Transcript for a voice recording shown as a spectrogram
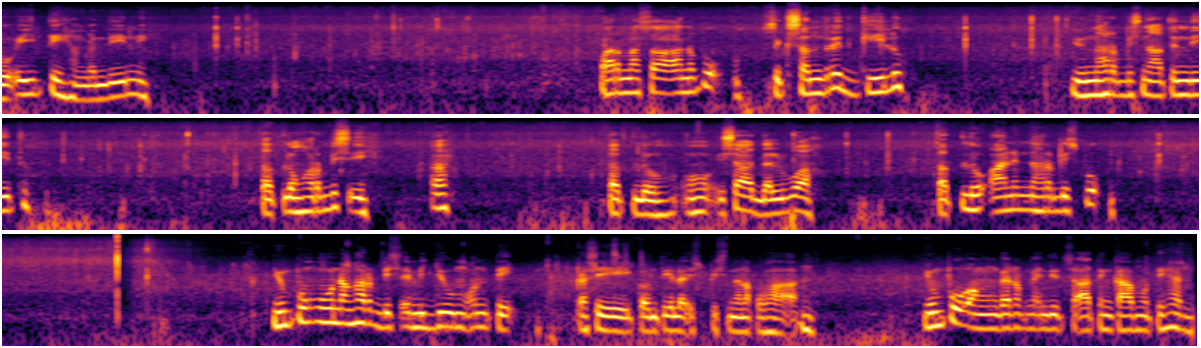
280 hanggang din eh. Para nasa ano po, 600 kilo. Yung na-harvest natin dito. Tatlong harvest eh. Ah, tatlo. Oh, isa, dalawa. Tatlo, anim na harvest po. Yung pong unang harvest ay medyo maunti. Kasi konti lang space na nakuhaan. Yung po ang ganap ngayon dito sa ating kamutihan.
